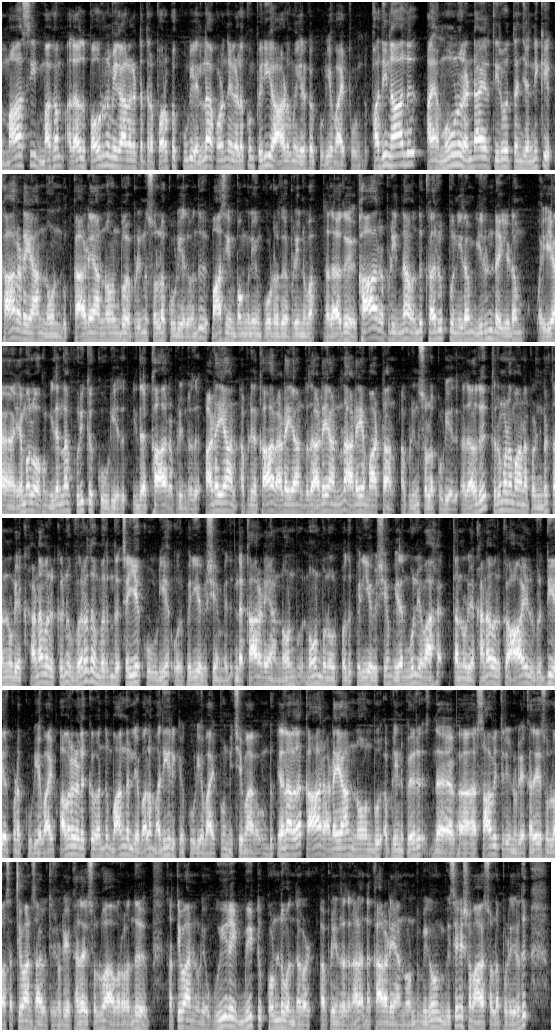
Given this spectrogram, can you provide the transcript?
மாசி மகம் அதாவது பௌர்ணமி காலகட்டத்தில் பிறக்கக்கூடிய எல்லா குழந்தைகளுக்கும் பெரிய ஆளுமை இருக்கக்கூடிய வாய்ப்பு உண்டு. பதினாலு மூணு ரெண்டாயிரத்தி இருபத்தஞ்சு அன்னைக்கு காரடையான் நோன்பு. காரடையான் நோன்பு அப்படின்னு சொல்லக்கூடியது வந்து மாசியும் பங்குனியும் கூடுறது அப்படின்னுவா அதாவது கார் அப்படின்னா வந்து கருப்பு நிறம் இருண்ட இடம் ய- இதெல்லாம் குறிக்கக்கூடியது. இந்த கார் அப்படின்றது. அடையான் அப்படின்னு கார் அடையான்றது அடையான்றது அடைய மாட்டான் அப்படின்னு சொல்லக்கூடியது. அதாவது திருமணமான பெண்கள் தன்னுடைய கணவருக்குன்னு விரதம் இருந்து செய்யக்கூடிய ஒரு பெரிய விஷயம் இது. இந்த காரடையான் நோன்பு நோன்பு நோற்பது பெரிய விஷயம். இதன் மூலியமாக தன்னுடைய கணவருக்கு ஆயுள் விருத்தி ஏற்படக்கூடிய வாய்ப்பு அவர்களுக்கு வந்து மாங்கல்ய பலம் அதிகரிக்கக்கூடிய வாய்ப்பும் நிச்சயமாக உண்டு. இதனால தான் கார் அடையான் நோன்பு அப்படின்னு பேர். இந்த சாவித்திரியினுடைய கதையை சொல்வா சத்யவான் சாவித்திரியினுடைய கதையை சொல்வா. அவர் வந்து சத்யவானுடைய உயிரை மீட்டு கொண்டு வந்தவள் அப்படின்றதுனால அந்த காரடையான் நோன்பு மிகவும் விசேஷமாக சொல்லப்படுகிறது.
